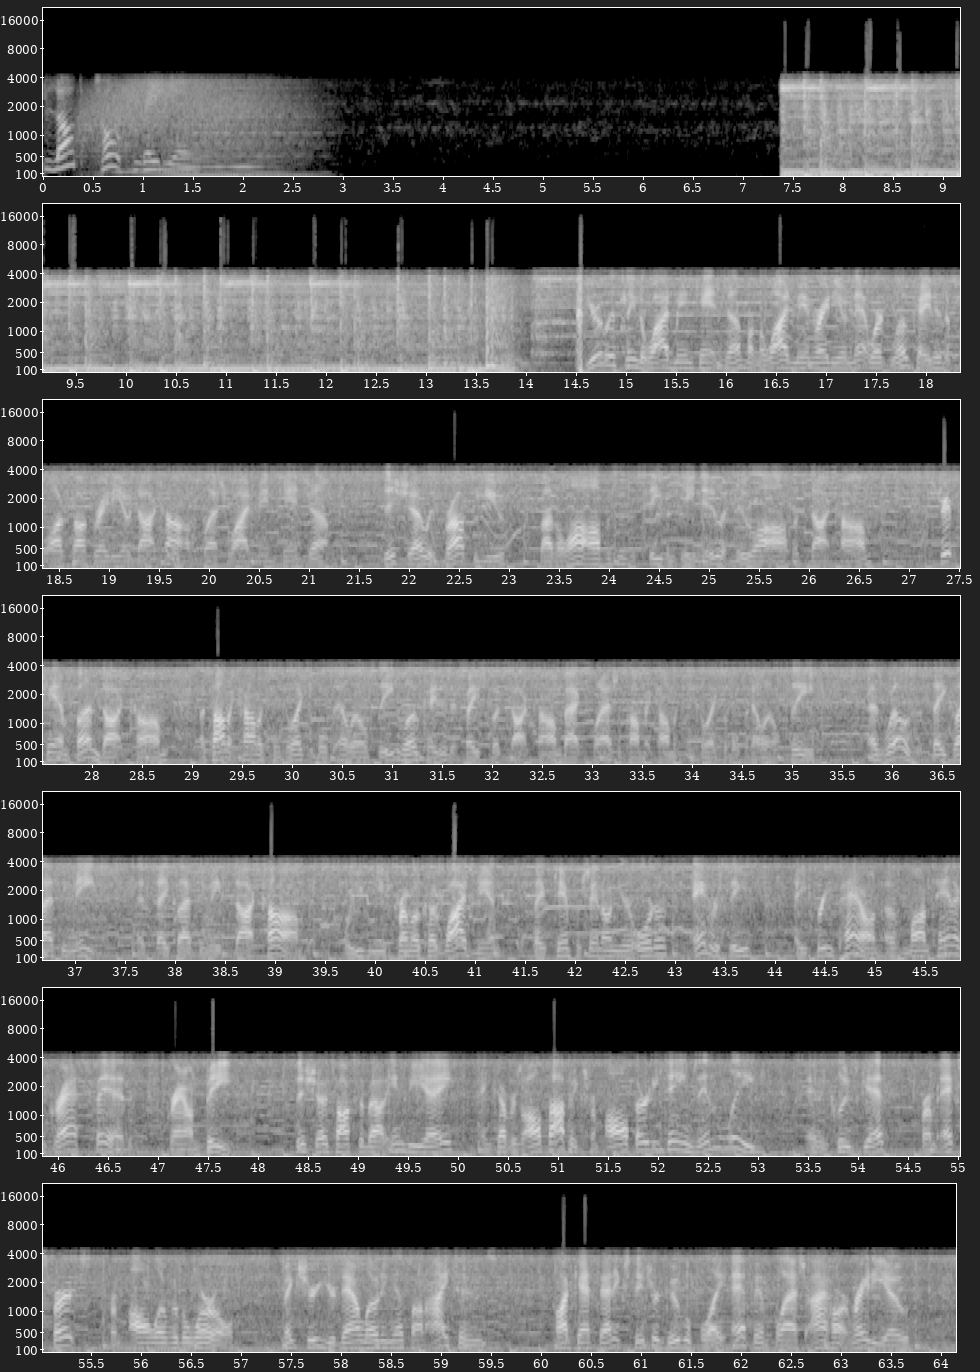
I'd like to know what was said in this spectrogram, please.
Blog Talk Radio. You're listening to Wide Men Can't Jump on the Wide Men Radio Network located at blogtalkradio.com slash Wide Men Can't Jump. This show is brought to you by the law offices of Stephen P. New at newlawoffice.com, stripcamfun.com, Atomic Comics and Collectibles LLC located at facebook.com backslash Atomic Comics and Collectibles LLC, as well as at Stay Classy Meats at stayclassymeats.com, where you can use promo code WIDEMEN to save 10% on your order and receive a free pound of Montana grass fed ground beef. This show talks about NBA and covers all topics from all 30 teams in the league and includes guests from experts from all over the world. Make sure you're downloading us on iTunes, Podcast Addict, Stitcher, Google Play, FM Flash, iHeartRadio,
